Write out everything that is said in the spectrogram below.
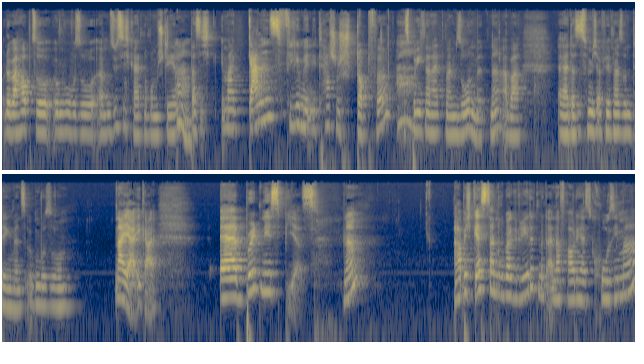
oder überhaupt so irgendwo, wo so ähm, Süßigkeiten rumstehen, Ah. dass ich immer ganz viel mir in die Taschen stopfe. Das bringe ich dann halt meinem Sohn mit, ne? Aber äh, das ist für mich auf jeden Fall so ein Ding, wenn es irgendwo so. Naja, egal. Äh, Britney Spears, ne? Habe ich gestern drüber geredet mit einer Frau, die heißt Cosima.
